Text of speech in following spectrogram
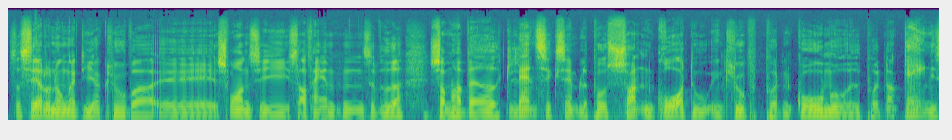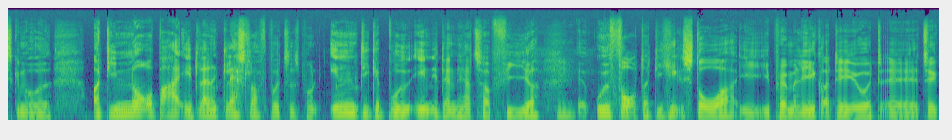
Så ser du nogle af de her klubber, øh, Swansea, Southampton osv., som har været glanseksempler på, sådan gror du en klub på den gode måde, på den organiske måde, og de når bare et eller andet glasloft på et tidspunkt, inden de kan bryde ind i den her top 4, mm. øh, udfordrer de helt store i, i Premier League, og det er jo et, øh, til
